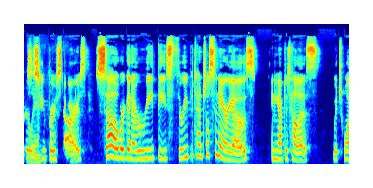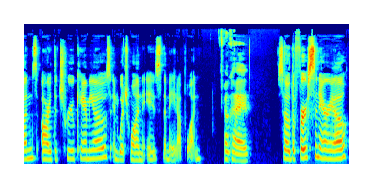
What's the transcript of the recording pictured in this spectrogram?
truly. Superstars. So, we're gonna read these three potential scenarios, and you have to tell us which ones are the true cameos and which one is the made up one. Okay. So the first scenario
